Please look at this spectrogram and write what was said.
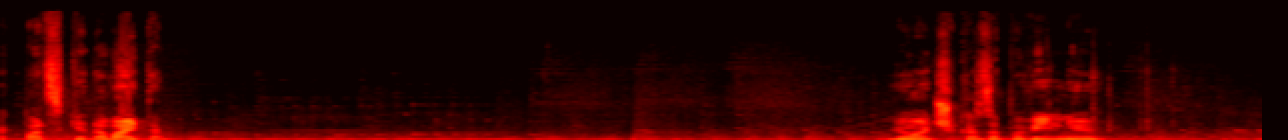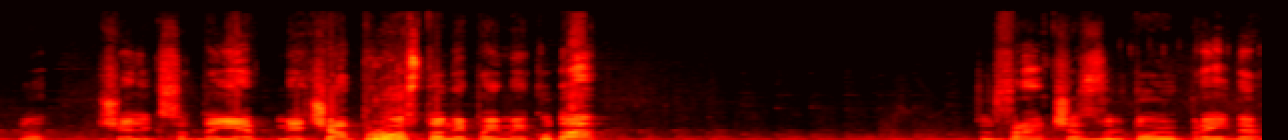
Так, пацки, давайте. Леончика заповільнюю. Ну, Челікс віддає м'яча просто не пойми куди. Тут Френк зараз з ультою прийде.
